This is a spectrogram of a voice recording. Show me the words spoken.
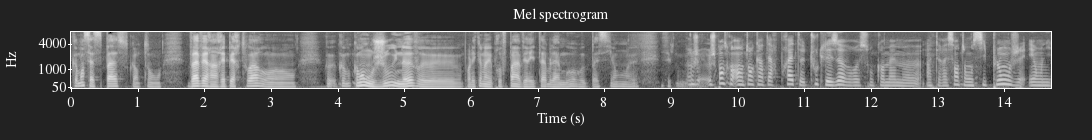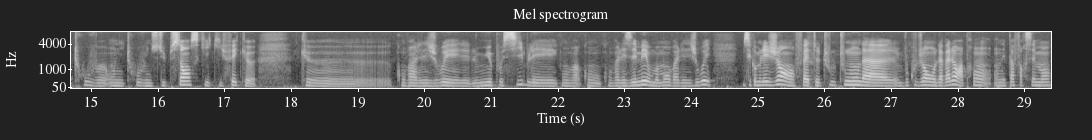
comment ça se passe quand on va vers un répertoire on- co- com- comment on joue une œuvre euh, pour laquelle on n'éprouve pas un véritable amour ou passion euh, Je, pense qu'en tant qu'interprète, toutes les œuvres sont quand même intéressantes. On s'y plonge et on y trouve, on y trouve une substance qui fait que qu'on va les jouer le mieux possible et qu'on va, qu'on, va les aimer au moment où on va les jouer. C'est comme les gens, en fait. Tout, tout le monde a... Beaucoup de gens ont de la valeur. Après, on n'est pas forcément...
